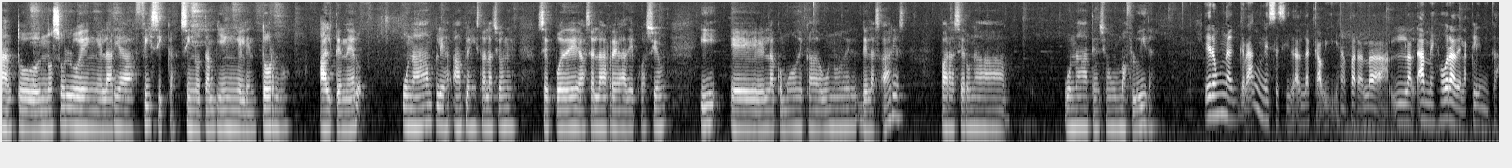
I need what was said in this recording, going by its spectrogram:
tanto no solo en el área física, sino también en el entorno. Al tener una amplia, amplias instalaciones se puede hacer la readecuación y eh, el acomodo de cada una de, las áreas para hacer una, una atención más fluida. Era una gran necesidad la cabina para la, la mejora de la clínica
